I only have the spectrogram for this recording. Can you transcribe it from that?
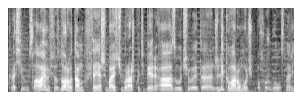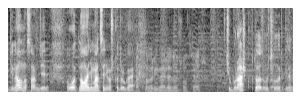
красивыми словами, все здорово. Там, если я не ошибаюсь, Чебурашку теперь а, озвучивает э, Анжелика Варум, очень похож голос на оригинал, на самом деле. Вот, но анимация немножко другая. А кто в оригинале озвучил, знаешь? Чебурашку кто озвучил в оригинале?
